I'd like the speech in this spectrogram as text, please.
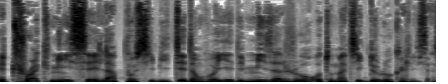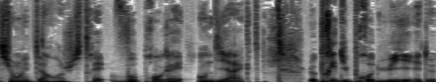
Et Track Me, c'est la possibilité d'envoyer des mises à jour automatiques de localisation et d'enregistrer vos progrès en direct. Le prix du produit est de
